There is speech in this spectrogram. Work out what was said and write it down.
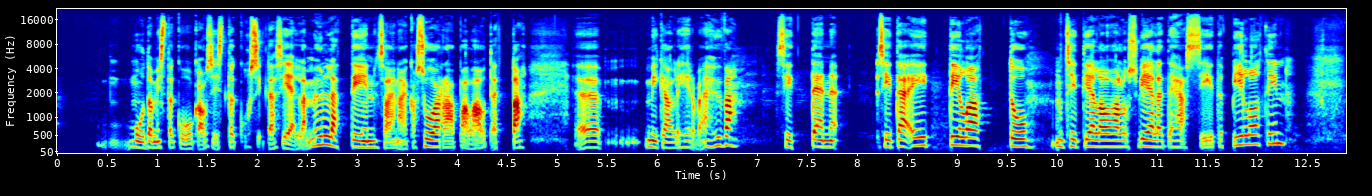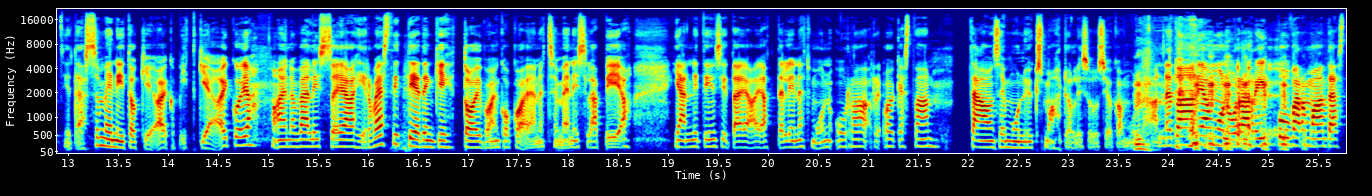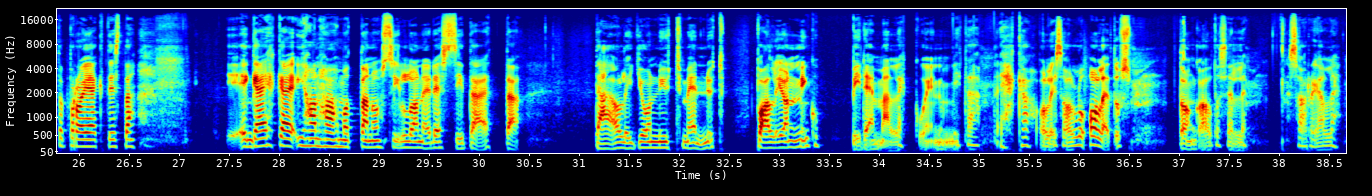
muutamista kuukausista, kun sitä siellä myllättiin. Sain aika suoraa palautetta, mikä oli hirveän hyvä. Sitten sitä ei tilattu, mutta sitten Yellow halusi vielä tehdä siitä pilotin. Ja tässä meni toki aika pitkiä aikoja aina välissä ja hirveästi tietenkin toivoin koko ajan, että se menisi läpi ja jännitin sitä ja ajattelin, että mun ura oikeastaan, tämä on se mun yksi mahdollisuus, joka mulle annetaan ja mun ura riippuu varmaan tästä projektista enkä ehkä ihan hahmottanut silloin edes sitä, että tämä oli jo nyt mennyt paljon niin kuin pidemmälle kuin mitä ehkä olisi ollut oletus ton kaltaiselle sarjalle.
